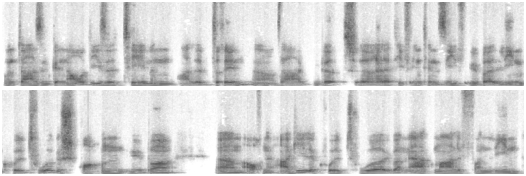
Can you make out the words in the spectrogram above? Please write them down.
Und da sind genau diese Themen alle drin. Ja, da wird äh, relativ intensiv über Lean-Kultur gesprochen, über ähm, auch eine agile Kultur, über Merkmale von Lean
